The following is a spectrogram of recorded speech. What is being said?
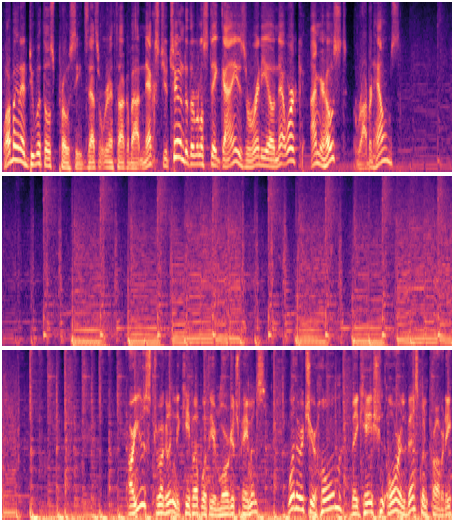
What am I going to do with those proceeds? That's what we're going to talk about next. You're tuned to the Real Estate Guys Radio Network. I'm your host, Robert Helms. Are you struggling to keep up with your mortgage payments? Whether it's your home, vacation, or investment property,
